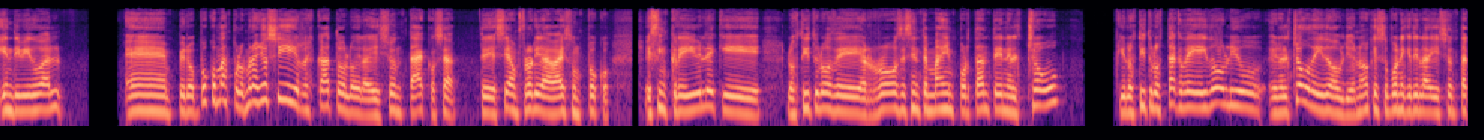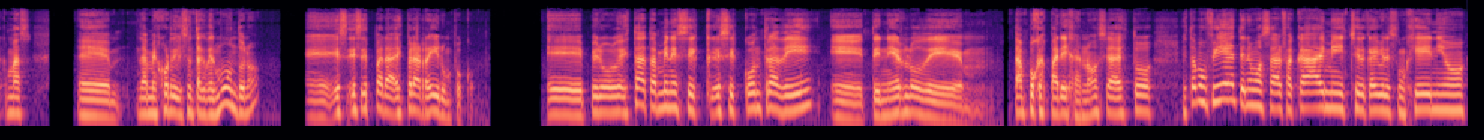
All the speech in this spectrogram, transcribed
individual, eh, pero poco más, por lo menos yo sí rescato lo de la edición TAC, o sea, te decía en Florida Vice un poco. Es increíble que los títulos de Raw se sienten más importantes en el show que los títulos tag de AEW en el show de AEW, ¿no? Que supone que tiene la división tag más, eh, la mejor división tag del mundo, ¿no? Eh, es, es, para, es para reír un poco. Eh, pero está también ese, ese contra de tenerlo de mm, tan pocas parejas, ¿no? O sea, esto, estamos bien, tenemos a Alpha Academy, Chet Cable es un genio,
